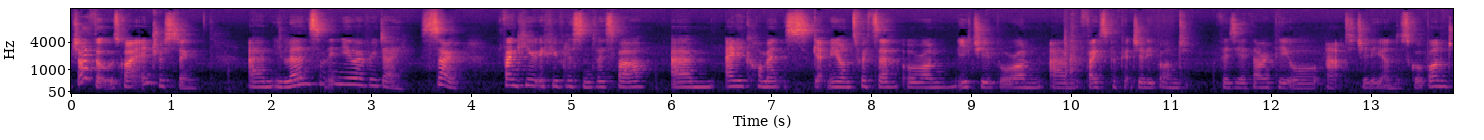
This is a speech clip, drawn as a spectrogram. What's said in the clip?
which I thought was quite interesting. Um, you learn something new every day. So, thank you if you've listened this far. Um, any comments, get me on Twitter or on YouTube or on um, Facebook at Jilly Bond Physiotherapy or at Jilly underscore Bond.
